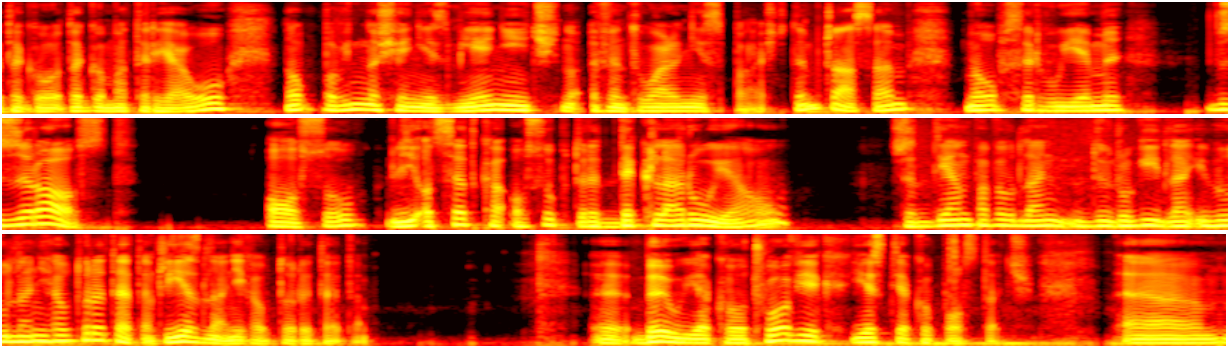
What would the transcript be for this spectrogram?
e, tego, tego materiału? No, powinno się nie zmienić, no, ewentualnie spaść. Tymczasem my obserwujemy wzrost osób, odsetka osób, które deklarują, że Jan Paweł II był dla nich autorytetem, czy jest dla nich autorytetem. E, Był jako człowiek, jest jako postać. E,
